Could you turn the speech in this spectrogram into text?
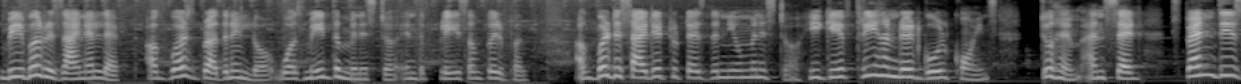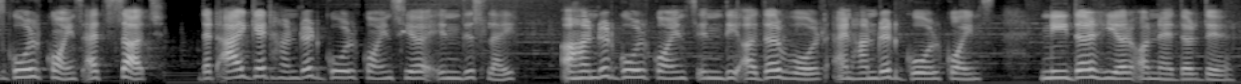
Birbal resigned and left. Akbar's brother in law was made the minister in the place of Birbal. Akbar decided to test the new minister. He gave 300 gold coins to him and said, Spend these gold coins at such that I get 100 gold coins here in this life, 100 gold coins in the other world, and 100 gold coins neither here or neither there.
